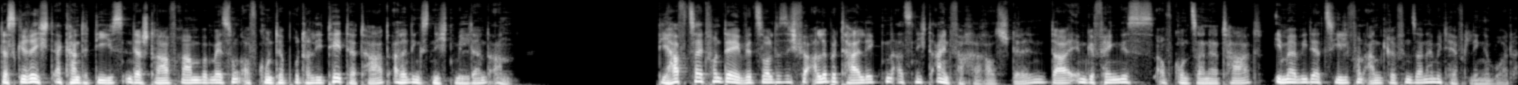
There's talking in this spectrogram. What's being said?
Das Gericht erkannte dies in der Strafrahmenbemessung aufgrund der Brutalität der Tat allerdings nicht mildernd an. Die Haftzeit von David sollte sich für alle Beteiligten als nicht einfach herausstellen, da er im Gefängnis aufgrund seiner Tat immer wieder Ziel von Angriffen seiner Mithäftlinge wurde.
